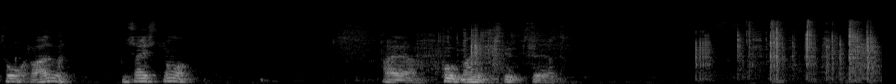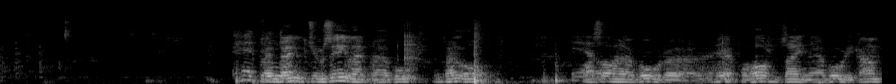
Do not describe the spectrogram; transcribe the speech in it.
32, i 16 år, har jeg boet mange forskellige steder. Kan du... Blandt andet New Zealand har jeg boet et halvt år. Ja, Og så har jeg boet øh, her på Horsens Egn, jeg har boet i Gram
